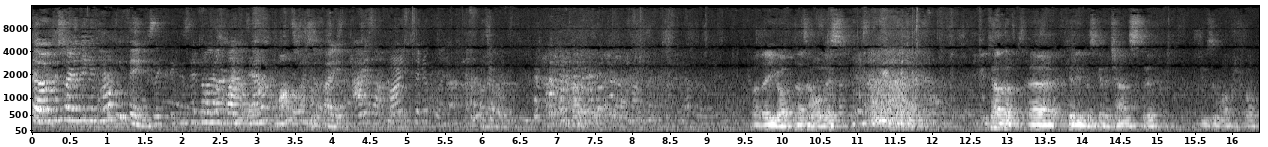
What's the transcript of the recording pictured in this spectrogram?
No, I'm just trying to think of happy things, like things that don't have like ma- monsters to fight. Well, there you go. That's a whole list. you can tell that uh, Killian doesn't get a chance to use a microphone.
